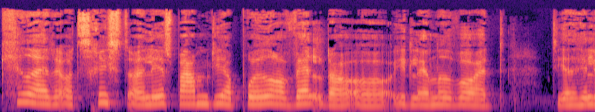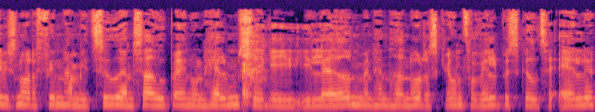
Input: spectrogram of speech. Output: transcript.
ked af det og trist, og jeg læste bare om de her brødre Valter og et eller andet, hvor at de havde heldigvis nået at finde ham i tide. Han sad ude bag nogle halmsække i, i laden, men han havde nået at skrive en farvelbesked til alle.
